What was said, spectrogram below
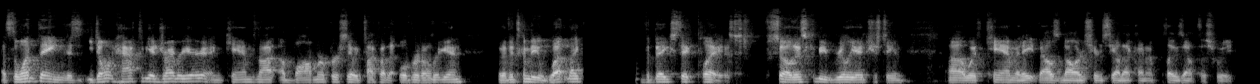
that's the one thing is you don't have to be a driver here, and Cam's not a bomber per se. We talk about that over and over again. But if it's going to be wet like the big stick plays, so this could be really interesting uh, with Cam at eight thousand dollars here and see how that kind of plays out this week.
